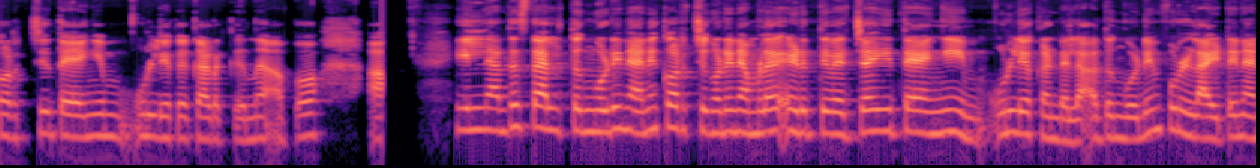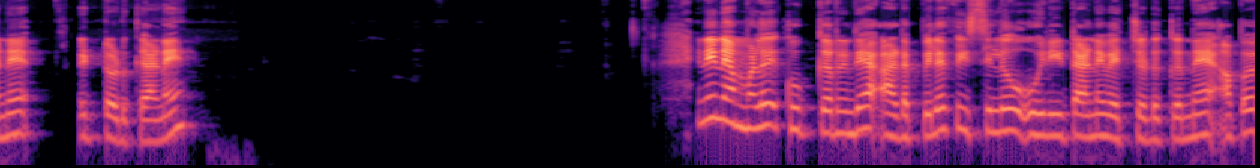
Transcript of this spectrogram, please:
കുറച്ച് തേങ്ങയും ഉള്ളിയൊക്കെ കിടക്കുന്നത് അപ്പോൾ ഇല്ലാത്ത സ്ഥലത്തും കൂടി ഞാൻ കുറച്ചും കൂടി നമ്മൾ എടുത്തു വെച്ച ഈ തേങ്ങയും ഉള്ളിയൊക്കെ ഉണ്ടല്ലോ അതും കൂടിയും ഫുള്ളായിട്ട് ഞാൻ ഇട്ട് കൊടുക്കുകയാണേ ഇനി നമ്മൾ കുക്കറിന്റെ അടപ്പിലെ ഫിസിൽ ഊരിയിട്ടാണ് വെച്ചെടുക്കുന്നത് അപ്പോൾ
